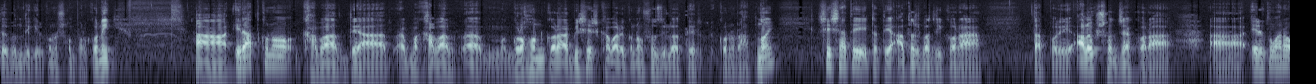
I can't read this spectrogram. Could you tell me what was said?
দেবন্দিগির কোনো সম্পর্ক নেই। আহ, এ রাত কোনো খাবার দেওয়ার বা খাবার গ্রহণ করা বিশেষ খাবারের কোনো ফজিলতের কোনো রাত নয়। সেই সাথে এটাতে আতসবাজি করা তারপরে আলোকসজ্জা করা এরকম আরও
